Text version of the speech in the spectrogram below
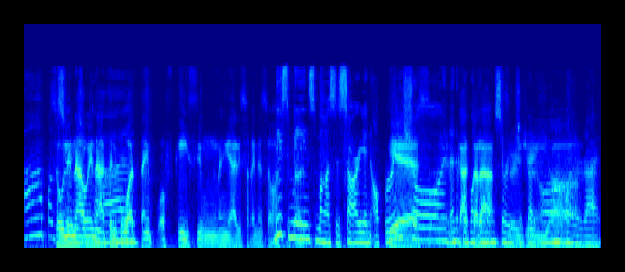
Ah, pag So, linawin natin kung what type of case yung nangyari sa kanya sa hospital. This means mga cesarean operation, Yes, ano pa bang ibang surgical? surgery, oh, ah, alright.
